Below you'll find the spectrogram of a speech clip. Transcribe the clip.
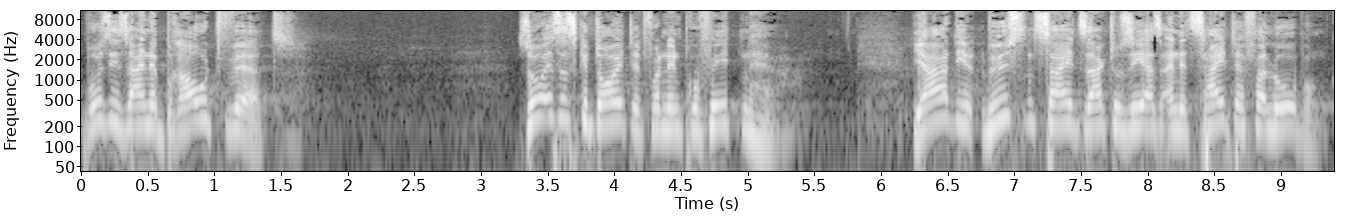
wo sie seine Braut wird. So ist es gedeutet von den Propheten her. Ja, die Wüstenzeit, sagt Hosea, ist eine Zeit der Verlobung.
